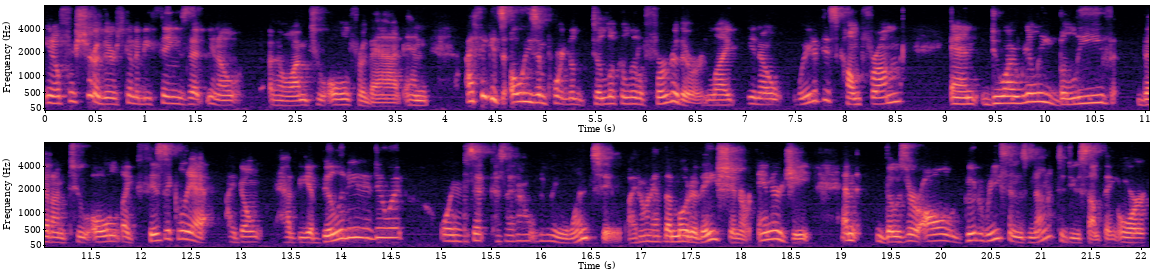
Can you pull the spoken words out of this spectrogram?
you know, for sure, there's going to be things that you know, oh, I'm too old for that, and I think it's always important to, to look a little further, like you know, where did this come from? And do I really believe that I'm too old? Like physically, I, I don't have the ability to do it? Or is it because I don't really want to? I don't have the motivation or energy. And those are all good reasons not to do something. Or,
